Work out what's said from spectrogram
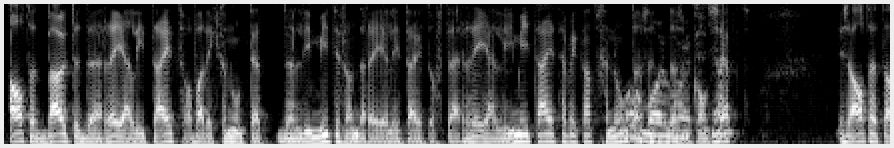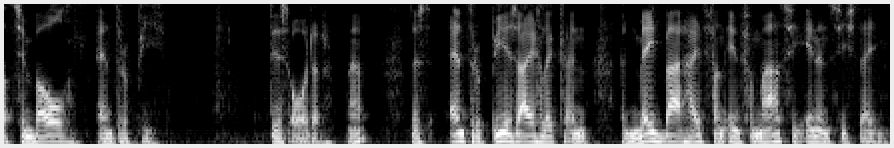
Altijd buiten de realiteit, of wat ik genoemd heb, de limieten van de realiteit, of de realimiteit heb ik dat genoemd. Oh, dat, is een, mooi dat is een woord, concept. Is altijd dat symbool entropie. Disorder. Hè? Dus entropie is eigenlijk een, een meetbaarheid van informatie in een systeem.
